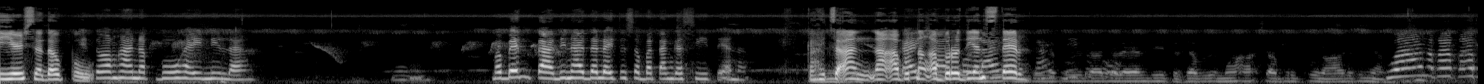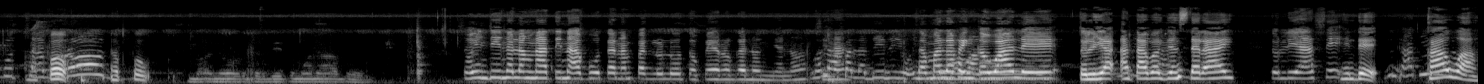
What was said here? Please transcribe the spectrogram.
years na daw po. Ito ang hanap buhay nila. Hmm. Mabenta, dinadala ito sa Batangas City. Ano? Kahit saan, naabot Kahit ng saan abroad po, yan, kahit- sister. Wow, nakakaabot sa Opo. abroad. Opo. So, hindi na lang natin naabutan ng pagluluto, pero ganun yun, no? Wala Sina- pala din yung sa malaking kawali, Tulya, ang tawag dyan, sister, ay? tulyasi, Hindi. Kawa.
